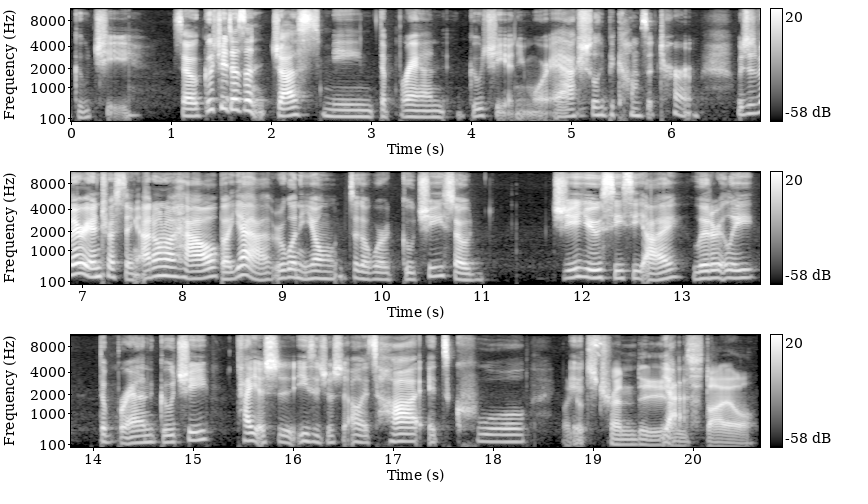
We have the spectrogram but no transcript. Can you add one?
Gucci. So Gucci doesn't just mean the brand Gucci anymore. It actually becomes a term, which is very interesting. I don't know how, but yeah, 如果你用这个 word Gucci, so G U C C I, literally the brand Gucci, 它也是意思就是, oh, it's hot, it's cool. Like it's, trendy yeah. in style.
